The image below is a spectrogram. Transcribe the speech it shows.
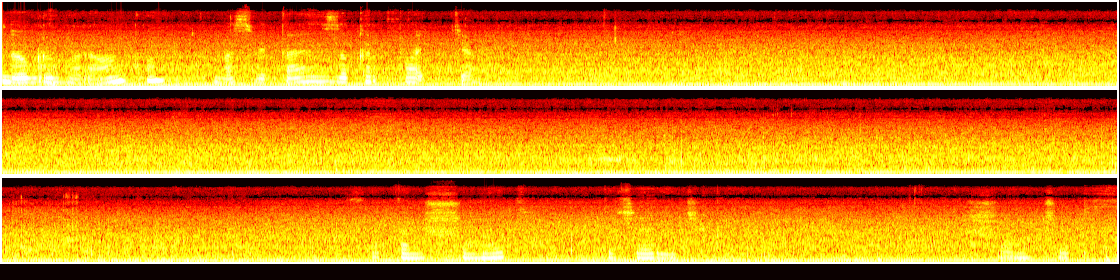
Доброго ранку. Вас вітає з Закарпаття. Що там шумить, тече річка. Шум чутись.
